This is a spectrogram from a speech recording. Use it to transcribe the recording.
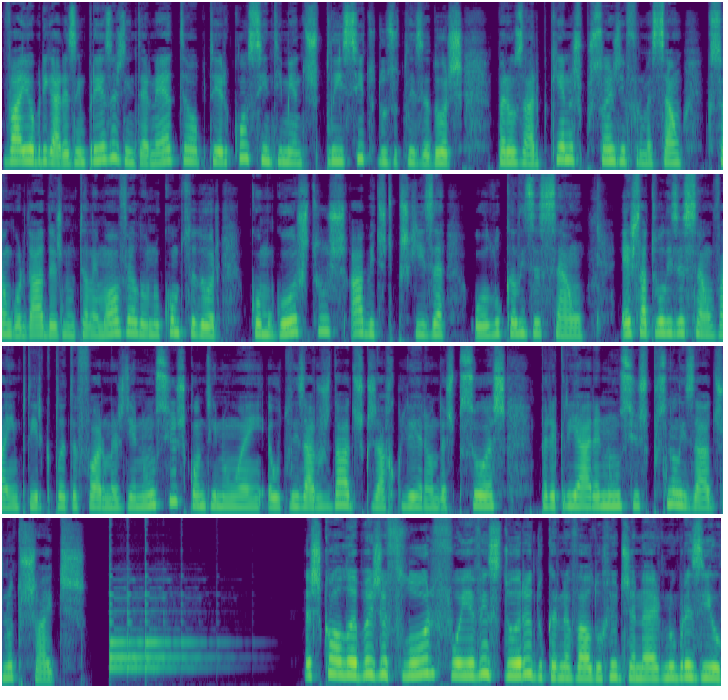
vai obrigar as empresas de internet a obter consentimento explícito dos utilizadores para usar pequenas porções de informação que são guardadas no telemóvel ou no computador, como gostos, hábitos de pesquisa ou localização. Esta atualização vai impedir que plataformas de anúncios continuem a utilizar os dados que já recolheram das pessoas para criar anúncios personalizados noutros sites. A escola Beija-Flor foi a vencedora do Carnaval do Rio de Janeiro no Brasil.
